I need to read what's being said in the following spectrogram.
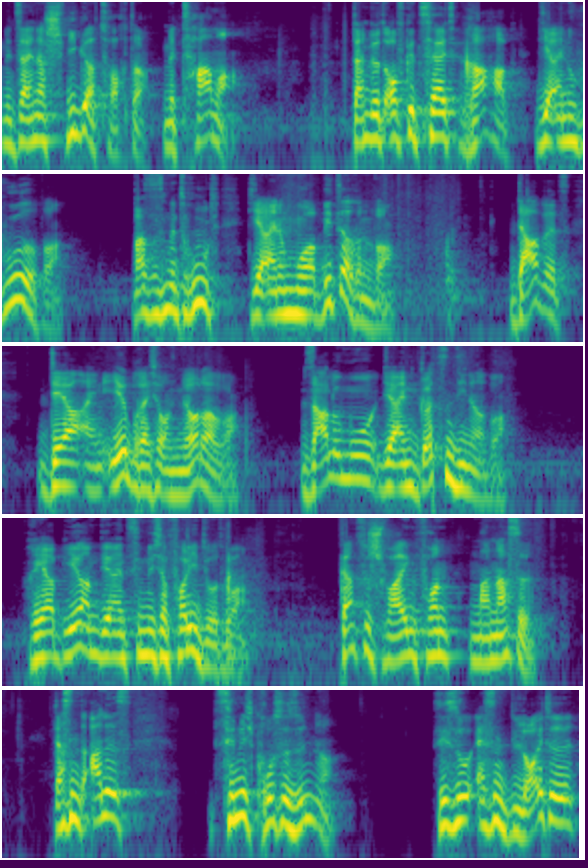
mit seiner Schwiegertochter, mit Tamar. Dann wird aufgezählt Rahab, die eine Hure war. Was ist mit Ruth, die eine Moabiterin war? David, der ein Ehebrecher und Mörder war. Salomo, der ein Götzendiener war. Rehabeam, der ein ziemlicher Vollidiot war. Ganz zu schweigen von Manasse. Das sind alles ziemlich große Sünder. Siehst du, es sind Leute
